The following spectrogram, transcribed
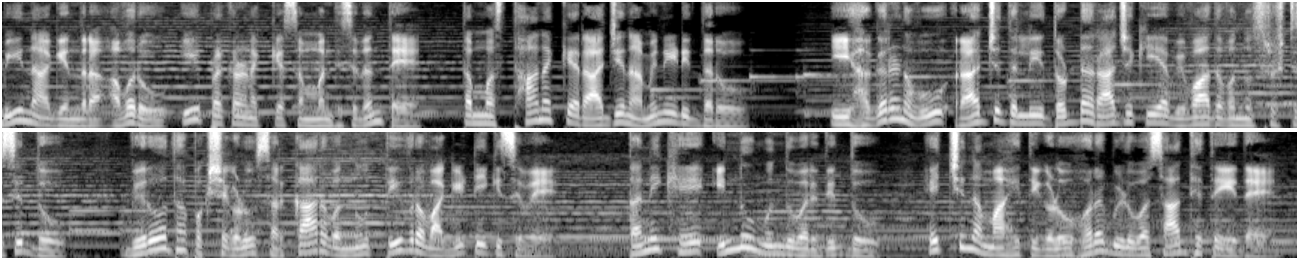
ಬಿ. ನಾಗೇಂದ್ರ ಅವರು ಈ ಪ್ರಕರಣಕ್ಕೆ ಸಂಬಂಧಿಸಿದಂತೆ ತಮ್ಮ ಸ್ಥಾನಕ್ಕೆ ರಾಜೀನಾಮೆ ನೀಡಿದ್ದರು. ಈ ಹಗರಣವು ರಾಜ್ಯದಲ್ಲಿ ದೊಡ್ಡ ರಾಜಕೀಯ ವಿವಾದವನ್ನು ಸೃಷ್ಟಿಸಿದ್ದು, ವಿರೋಧ ಪಕ್ಷಗಳು ಸರ್ಕಾರವನ್ನು ತೀವ್ರವಾಗಿ ಟೀಕಿಸಿವೆ. ತನಿಖೆ ಇನ್ನೂ ಮುಂದುವರೆದಿದ್ದು, ಹೆಚ್ಚಿನ ಮಾಹಿತಿಗಳು ಹೊರಬೀಳುವ ಸಾಧ್ಯತೆಯಿದೆ.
